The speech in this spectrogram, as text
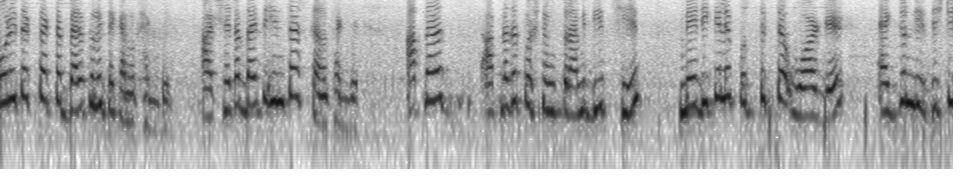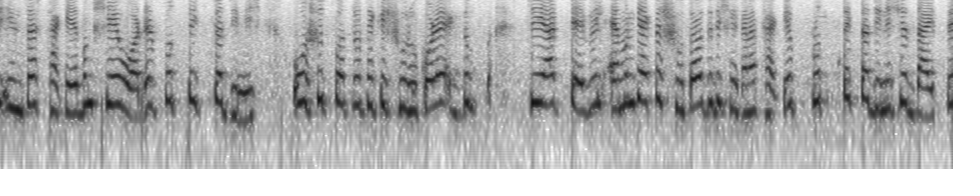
পরিত্যক্ত একটা ব্যালকনিতে কেন থাকবে? আর সেটার দায়িত্বে ইনচার্জ কেন থাকবে? আপনারা, আপনাদের প্রশ্নের উত্তর আমি দিচ্ছি। মেডিকেলের প্রত্যেকটা ওয়ার্ডের একজন নির্দিষ্ট ইনচার্জ থাকে এবং সে ওয়ার্ডের প্রত্যেকটা জিনিস ওষুধপত্র থেকে শুরু করে একদম চেয়ার টেবিল এমনকি একটা সুতাও যদি সেখানে থাকে, প্রত্যেকটা জিনিসের দায়িত্বে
